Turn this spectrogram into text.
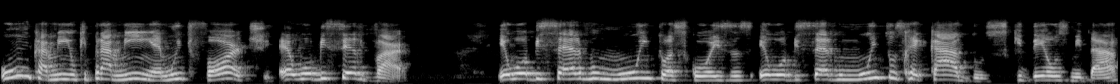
Um caminho que para mim é muito forte é o observar. Eu observo muito as coisas, eu observo muitos recados que Deus me dá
